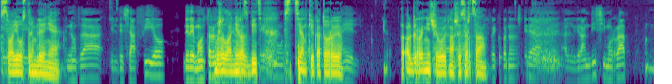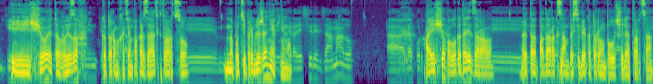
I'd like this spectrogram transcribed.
свое устремление, желание разбить стенки, которые ограничивают наши сердца. И еще это вызов, который мы хотим показать к Творцу на пути приближения к Нему. А еще поблагодарить за Рава. Это подарок сам по себе, который мы получили от Творца.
